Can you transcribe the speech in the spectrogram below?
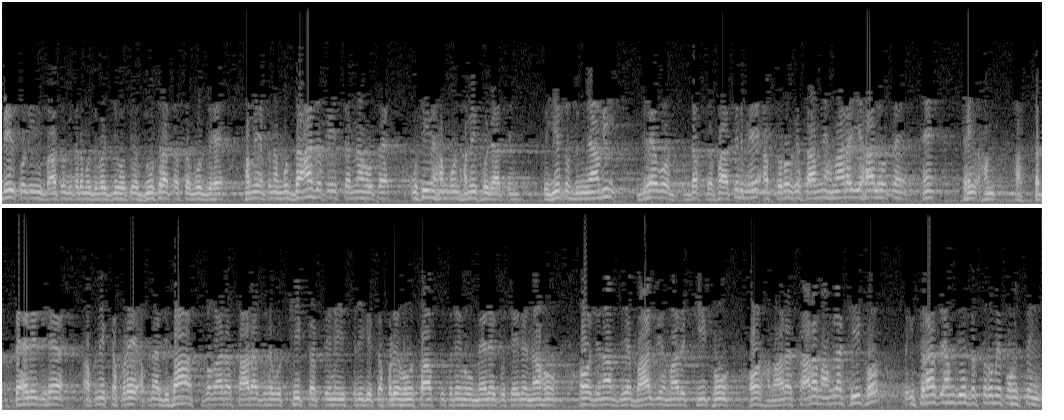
بالکل ان باتوں کی طرف متوجہ ہوتے ہیں دوسرا تصور جو ہے ہمیں اپنا مدعا جو پیش کرنا ہوتا ہے، اسی میں ہم منہمک ہو جاتے ہیں۔ تو یہ تو دنیاوی جو ہے وہ دفاتر میں افسروں کے سامنے ہمارا یہ حال ہوتا ہے ہم سب پہلے جو ہے اپنے کپڑے، اپنا لباس وغیرہ سارا جو ہے وہ ٹھیک کرتے ہیں استری کے کپڑے ہوں، صاف ستھرے ہوں، میلے کچیلے نہ ہوں، اور جناب جو ہے بال بھی ہمارے ٹھیک ہوں اور ہمارا سارا معاملہ ٹھیک ہو، تو اس طرح سے ہم جو ہے دفتروں میں پہنچتے ہیں۔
